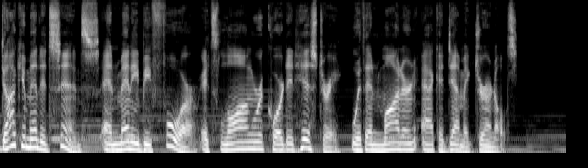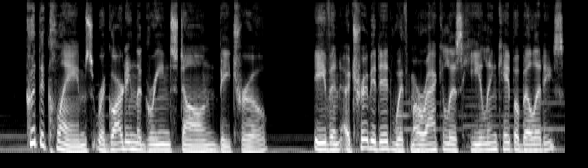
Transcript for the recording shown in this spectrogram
documented since and many before its long recorded history within modern academic journals. Could the claims regarding the green stone be true? Even attributed with miraculous healing capabilities?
